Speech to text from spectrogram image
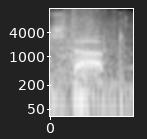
stopped.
